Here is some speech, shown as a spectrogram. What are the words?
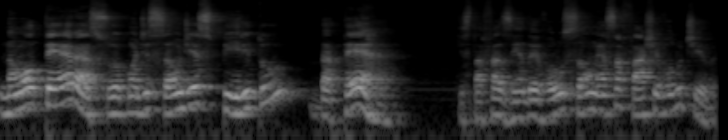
não altera a sua condição de espírito da Terra, que está fazendo a evolução nessa faixa evolutiva.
